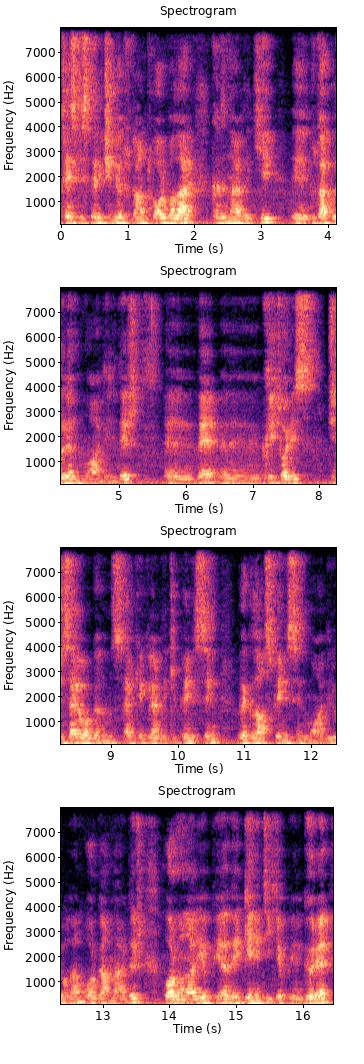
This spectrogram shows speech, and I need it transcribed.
testisler içinde tutan torbalar kadınlardaki e, dudakların muadilidir. E, ve e, klitoris cinsel organımız erkeklerdeki penisin ve glans penisin muadili olan organlardır. Hormonal yapıya ve genetik yapıya göre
